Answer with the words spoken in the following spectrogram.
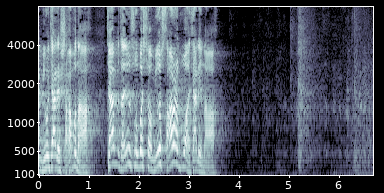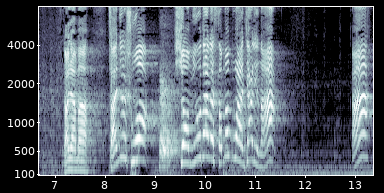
你看，你又家里啥不拿？家人们，咱就说吧，小牛啥玩意儿不往家里拿？啊，家人们，咱就说小牛蛋的什么不往家里拿？啊？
